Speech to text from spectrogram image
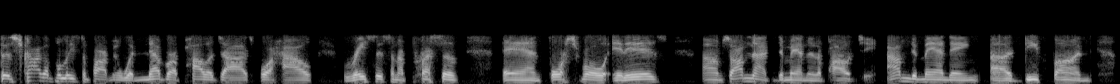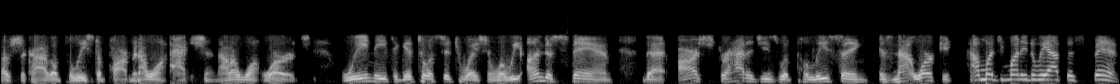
the Chicago Police Department would never apologize for how racist and oppressive and forceful it is. Um, so I'm not demanding an apology. I'm demanding uh, defund of Chicago Police Department. I want action. I don't want words. We need to get to a situation where we understand that our strategies with policing is not working. How much money do we have to spend?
